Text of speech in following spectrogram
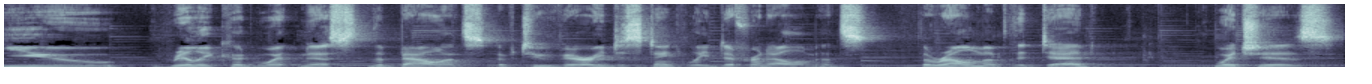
you really could witness the balance of two very distinctly different elements the realm of the dead, which is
